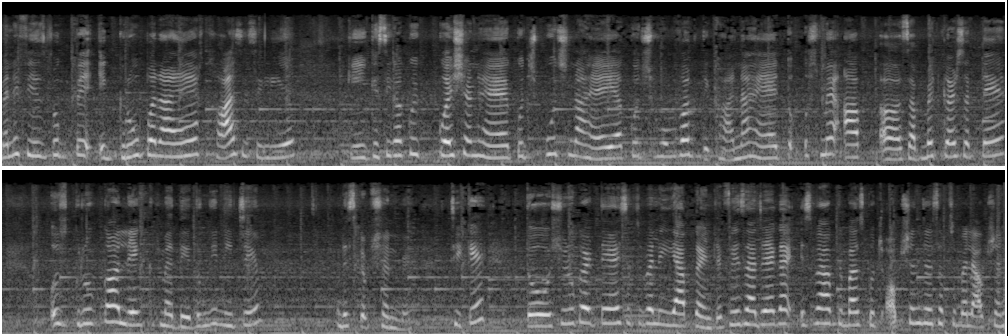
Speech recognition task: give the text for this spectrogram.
मैंने फेसबुक पे एक ग्रुप बनाया है ख़ास इसीलिए कि किसी का कोई क्वेश्चन है, कुछ पूछना है या कुछ होमवर्क दिखाना है तो उसमें आप सबमिट कर सकते हैं। उस ग्रुप का लिंक मैं दे दूँगी नीचे। डिस्क्रिप्शन में, ठीक है? तो शुरू करते हैं। सबसे पहले ये आपका इंटरफेस आ जाएगा। इसमें आपके पास कुछ ऑप्शन है। सबसे पहले ऑप्शन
